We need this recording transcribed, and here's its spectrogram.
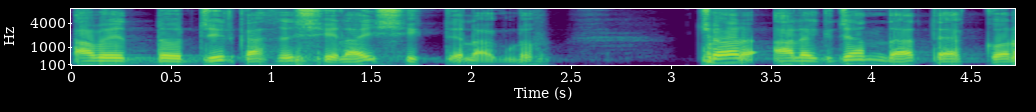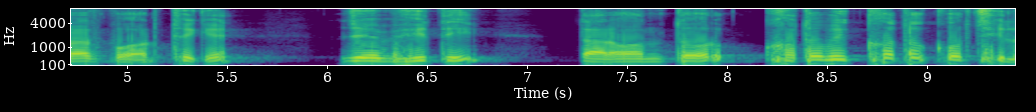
আবেদ দর্জির কাছে সেলাই শিখতে লাগল। চর আলেকজান্দা ত্যাগ করার পর থেকে যে ভীতি তার অন্তর ক্ষতবিক্ষত করছিল,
